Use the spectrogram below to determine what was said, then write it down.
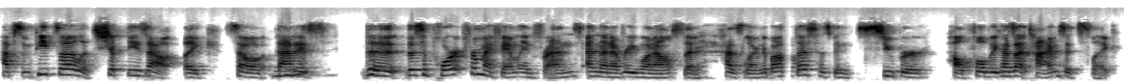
have some pizza, let's ship these out. Like, so mm-hmm. that is the the support from my family and friends and then everyone else that has learned about this has been super helpful because at times it's like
